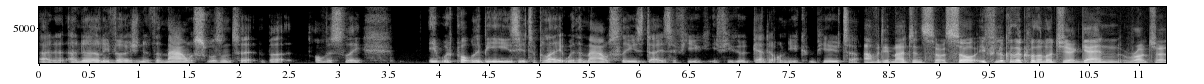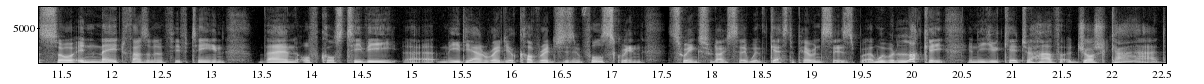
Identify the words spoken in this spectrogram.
a an early version of the mouse, wasn't it? But obviously, it would probably be easier to play it with a mouse these days if you if you could get it on your computer. I would imagine so. So, if you look at the chronology again, Roger, so in May 2015, then of course TV uh, media and radio coverage is in full screen swing, should I say, with guest appearances. And we were lucky in the UK to have Josh Gad,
